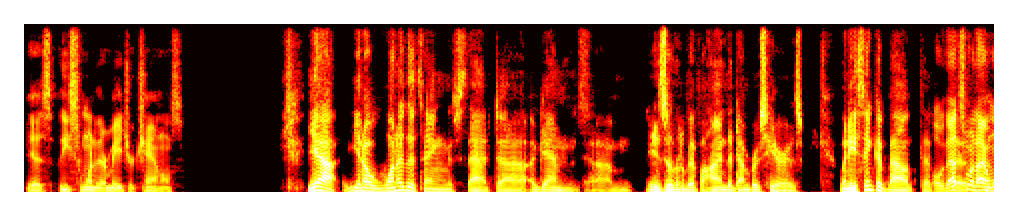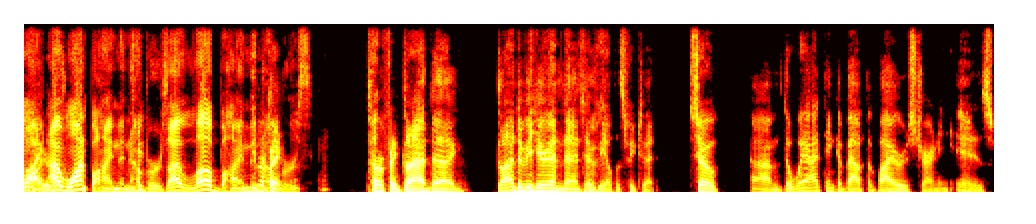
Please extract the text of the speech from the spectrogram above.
is at least one of their major channels. Yeah, you know, one of the things that uh, again um, is a little bit behind the numbers here is when you think about the. Oh, that's the what I want. I want behind the numbers. I love behind the Perfect. numbers. Perfect. Glad uh, glad to be here and, and to be able to speak to it. So um, the way I think about the buyer's journey is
